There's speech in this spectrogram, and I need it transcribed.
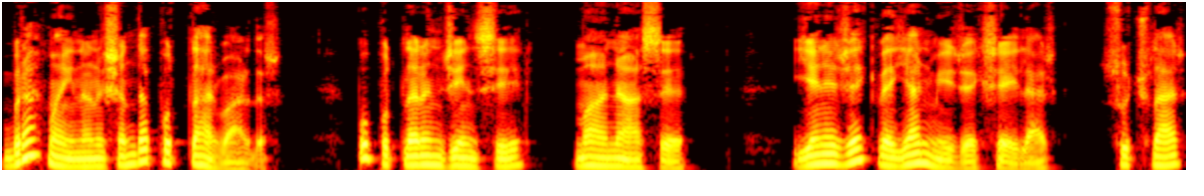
Brahma inanışında putlar vardır. Bu putların cinsi, manası, yenecek ve yenmeyecek şeyler, suçlar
